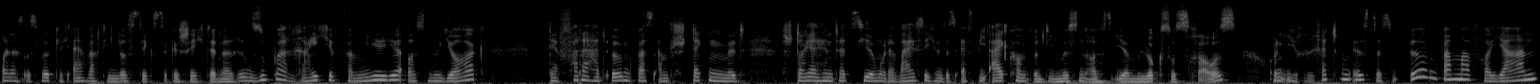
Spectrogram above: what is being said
Und es ist wirklich einfach die lustigste Geschichte. Eine super reiche Familie aus New York. Der Vater hat irgendwas am Stecken mit Steuerhinterziehung oder weiß ich und das FBI kommt und die müssen aus ihrem Luxus raus. Und ihre Rettung ist, dass sie irgendwann mal vor Jahren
